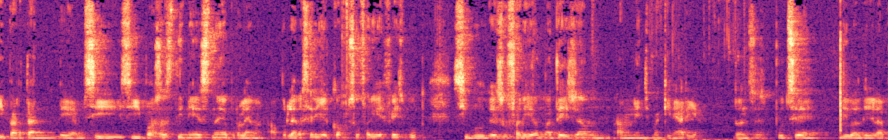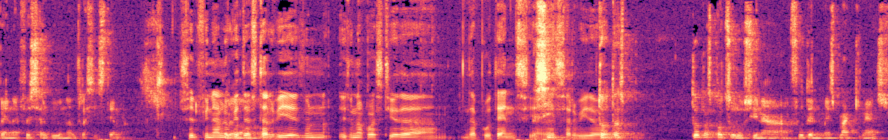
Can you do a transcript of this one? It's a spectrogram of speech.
i per tant, diguem, si, si hi poses diners no hi ha problema. El problema seria com s'ho faria Facebook si volgués oferir el mateix amb, amb menys maquinària. Doncs potser li valdria la pena fer servir un altre sistema. O sigui, al final el que Però- t'estalvia és, un, és una qüestió de, de potència sí, de servidor. tot es, tot es pot solucionar fotent més màquines,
